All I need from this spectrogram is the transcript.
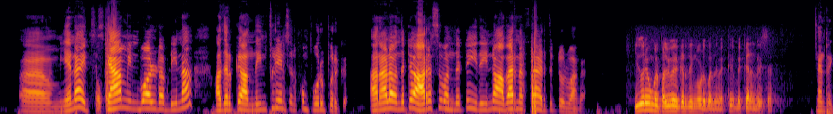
ஏன்னா இட்ஸ். ஸ்கேம் இன்வால்வ்டு அப்படின்னா அதற்கு அந்த இன்ஃப்ளூயன்சருக்கும் பொறுப்பு இருக்கு. அதனால வந்துட்டு அரசு வந்துட்டு இது இன்னும் அவேர்னஸ் தான் எடுத்துக்கிட்டு வருவாங்க. இதுவரை உங்கள் பல்வேறு கருத்து எங்களோட மிக்க நன்றி சார் நன்றி.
